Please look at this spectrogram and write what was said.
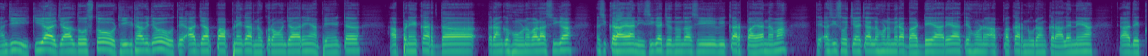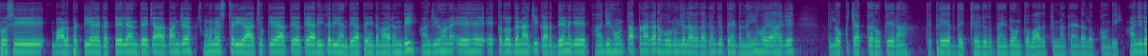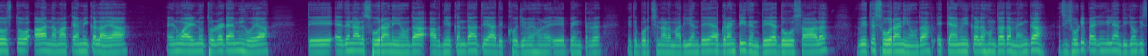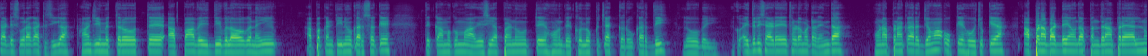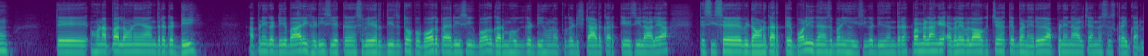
ਹਾਂਜੀ, ਕੀ ਹਾਲ ਚਾਲ ਦੋਸਤੋ? ਠੀਕ ਠਾਕ ਜੋ? ਤੇ ਅੱਜ ਆਪਾਂ ਆਪਣੇ ਘਰ ਨੂੰ ਕਰਾਉਣ ਜਾ ਰਹੇ ਹਾਂ ਪੇਂਟ ਆਪਣੇ ਘਰ ਦਾ ਰੰਗ ਹੋਣ ਵਾਲਾ ਸੀਗਾ। ਅਸੀਂ ਕਰਾਇਆ ਨਹੀਂ ਸੀਗਾ ਜਦੋਂ ਦਾ ਅਸੀਂ ਵੀ ਘਰ ਪਾਇਆ ਨਵਾਂ। ਤੇ ਅਸੀਂ ਸੋਚਿਆ ਚੱਲ ਹੁਣ ਮੇਰਾ ਬਰਥਡੇ ਆ ਰਿਹਾ ਤੇ ਹੁਣ ਆਪਾਂ ਘਰ ਨੂੰ ਰੰਗ ਕਰਾ ਲੈਨੇ ਆ ਆ ਦੇਖੋ ਸੀ ਬਾਲ ਪੱਟੀ ਵਾਲੇ ਗੱਟੇ ਲਿਆਂਦੇ ਚਾਰ ਪੰਜ। ਹੁਣ ਮਿਸਤਰੀ ਆ ਚੁੱਕੇ ਆ ਤੇ ਉਹ ਤਿਆਰੀ ਕਰੀ ਜਾਂਦੇ ਆ ਪੇਂਟ ਮਾਰਨ ਦੀ। ਹਾਂਜੀ, ਹੁਣ ਇਹ ਇੱਕ ਦੋ ਦਿਨਾਂ 'ਚ ਹੀ ਕਰ ਦੇਣਗੇ। ਹਾਂਜੀ, ਹੁਣ ਤਾਂ ਆਪਣਾ ਘਰ ਹੋਰੂ ਜਿਹਾ ਲੱਗਦਾ ਕਿਉਂਕਿ ਪੇਂਟ ਨਹੀਂ ਹੋਇਆ ਹਜੇ। ਤੇ ਲੁੱਕ ਚੈੱਕ ਕਰੋ ਕੇਰਾਂ ਤੇ ਫੇਰ ਦੇਖਿਓ ਜਦੋਂ ਪੇਂਟ ਹੋਣ ਤੋਂ ਬਾਅਦ ਕਿੰਨਾ ਘੈਂਟ ਲੁੱਕ ਆਉਂਦੀ। ਹਾਂਜੀ ਦੋਸਤੋ ਆ ਨਵਾਂ ਕੈਮੀਕਲ ਆਇਆ। ਇਹਨੂੰ ਆਏ ਨੂੰ ਥੋੜਾ ਟਾਈਮ ਹੀ ਹੋਇਆ ਤੇ ਇਹਦੇ ਨਾਲ ਸੋਰਾ ਨਹੀਂ ਆਉਂਦਾ। ਆਪਦੀਆਂ ਕੰਧਾਂ ਤੇ ਆ ਦੇਖੋ ਜਿਵੇਂ ਹੁਣ ਇਹ ਪੇਂਟਰ ਇੱਥੇ ਬੁਰਸ਼ ਨਾਲ ਮਾਰੀ ਜਾਂਦੇ ਆ। ਗਾਰੰਟੀ ਦਿੰਦੇ ਆ 2 ਸਾਲ ਵੀ ਤੇ ਸੋਰਾ ਨਹੀਂ ਆਉਂਦਾ। ਇਹ ਕੈਮੀਕਲ ਹੁੰਦਾ ਤਾਂ ਮਹਿੰਗਾ। ਅਸੀਂ ਛੋਟੀ ਪੈਕਿੰਗ ਲਿਆਂਦੀ ਕਿਉਂਕਿ ਸਾਡੇ ਸੋਰਾ ਘੱਟ ਸੀਗਾ। ਹਾਂਜੀ ਮਿੱਤਰੋ, ਤੇ ਆਪਾਂ ਵੇਚਦੀ ਵਲੌਗ ਨਹੀਂ ਆਪਾਂ ਕੰਟੀਨਿਊ ਕਰ ਸਕੇ। ਤੇ ਕੰਮ ਕੁਮ ਆ ਗਏ ਸੀ ਆਪਾਂ ਨੂੰ ਤੇ ਹੁਣ ਦੇਖੋ ਲੁੱਕ ਚੈੱਕ ਕਰੋ, ਕਰਦੀ। ਦੀ ਲੋ ਬਈ, ਦੇਖੋ ਇਧਰਲੀ ਸਾਈਡ ਥੋੜਾ ਮੋਟਾ ਰਹਿੰਦਾ। ਹੁਣ ਆਪਣਾ ਘਰ ਜਮਾ ਓਕੇ ਹੋ ਚੁੱਕਿਆ। ਆਪਣਾ ਬਰਥਡੇ ਆਉਂਦਾ 15 ਅਪ੍ਰੈਲ ਨੂੰ ਤੇ ਹੁਣ ਆਪਾਂ ਲਾਉਣੇ ਆ ਅੰਦਰ ਗੱਡੀ। ਆਪਣੀ ਗੱਡੀ ਬਾਹਰ ਹੀ ਖੜੀ ਸੀ ਇੱਕ, ਸਵੇਰ ਦੀ ਤੇ ਧੁੱਪ ਬਹੁਤ ਪੈ ਰਹੀ ਸੀ, ਬਹੁਤ ਗਰਮ ਹੋ ਗਈ ਗੱਡੀ। ਹੁਣ ਆਪਾਂ ਗੱਡੀ ਸਟਾਰਟ ਕਰਕੇ ਏਸੀ ਲਾ ਲਿਆ ਤੇ ਸੀਸੇ ਵੀ ਡਾਊਨ ਕਰਤੇ ਬੋਲੀ ਗੈਸ ਬਣੀ ਹੋਈ ਸੀ ਗੱਡੀ ਦੇ ਅੰਦਰ। ਆਪਾਂ ਮਿਲਾਂਗੇ ਅਗਲੇ ਵਲੌਗ 'ਚ ਤੇ ਬਣੇ ਰਹੋ ਆਪਣੇ ਨਾਲ ਚੈਨਲ ਸਬਸਕ੍ਰਾਈਬ ਕਰ ਲਓ।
